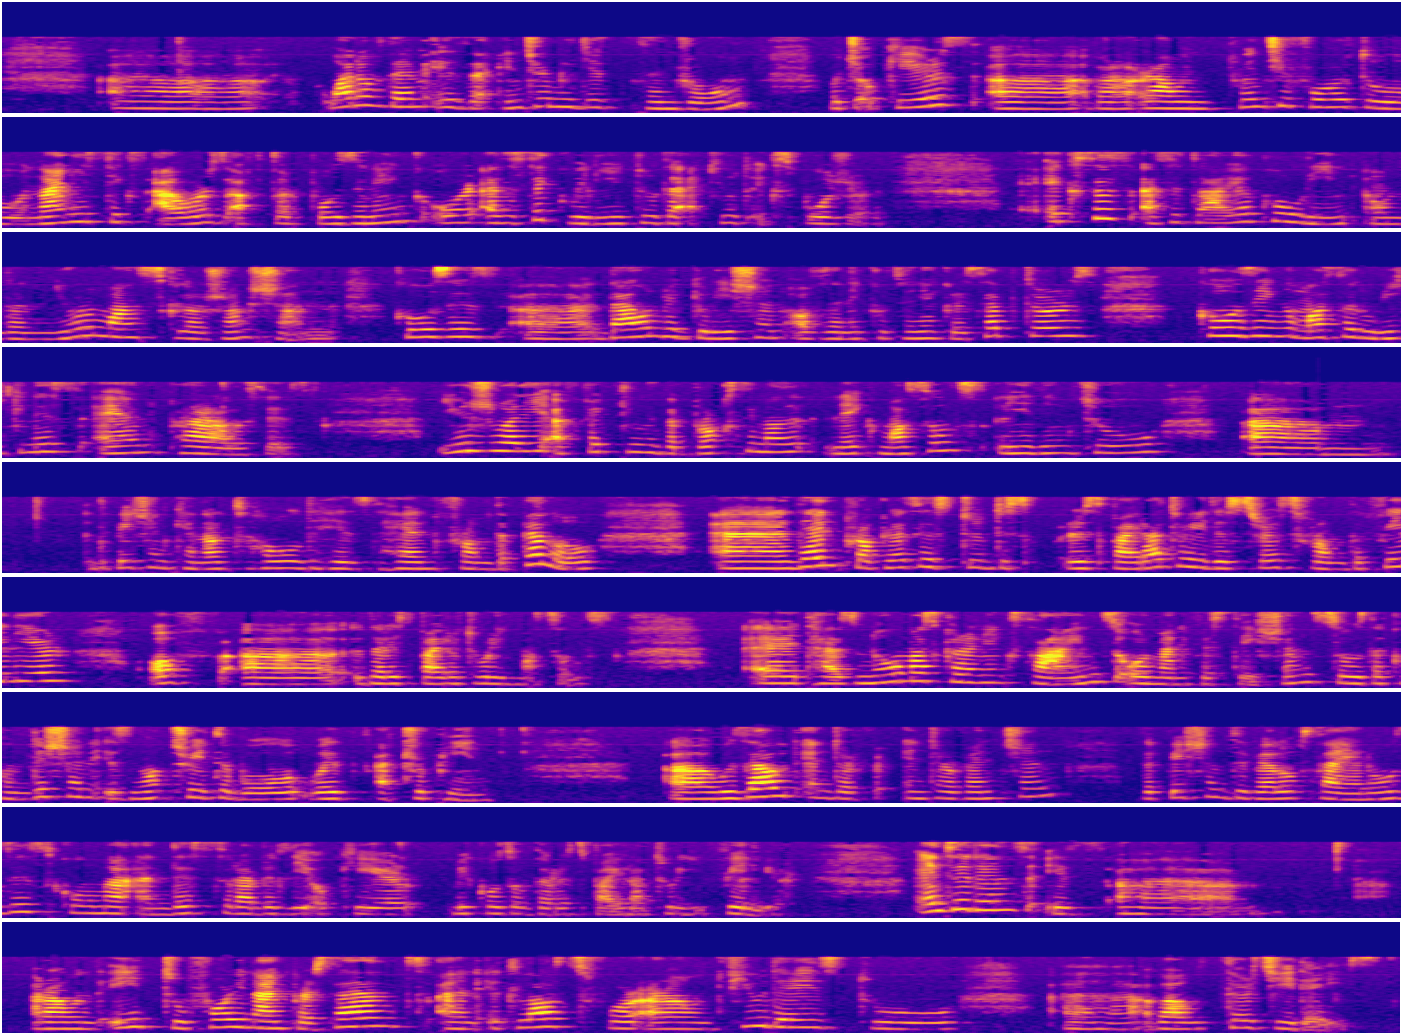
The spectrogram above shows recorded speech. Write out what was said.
uh, one of them is the intermediate syndrome, which occurs uh, around 24 to 96 hours after poisoning or as a sequelae to the acute exposure. Excess acetylcholine on the neuromuscular junction causes downregulation of the nicotinic receptors, causing muscle weakness and paralysis, usually affecting the proximal neck muscles, leading to um, the patient cannot hold his head from the pillow and then progresses to respiratory distress from the failure of uh, the respiratory muscles. It has no muscarinic signs or manifestations, so the condition is not treatable with atropine. Uh, without inter intervention, the patient develops cyanosis, coma, and this rapidly occur because of the respiratory failure. Incidence is uh, around 8 to 49 percent and it lasts for around few days to uh, about 30 days.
